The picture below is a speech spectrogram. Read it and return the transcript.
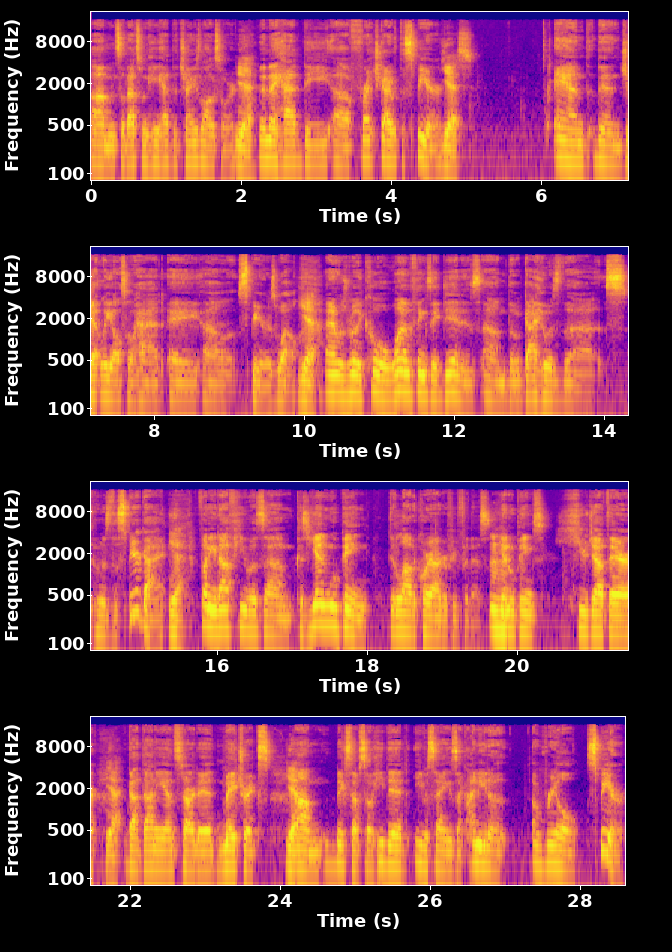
Um, and so that's when he had the Chinese longsword. Yeah. Then they had the uh, French guy with the spear. yes, and then Jet Li also had a uh, spear as well. Yeah. and it was really cool. One of the things they did is um, the guy who was the who was the spear guy. yeah. Funny enough, he was because Yuen Woo-ping did a lot of the choreography for this. Mm-hmm. Yuen Woo-ping's huge out there. Yeah. got Donnie Yen started, Matrix. Yeah. um, big stuff. So he did. He was saying he's like, I need a a real spear,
